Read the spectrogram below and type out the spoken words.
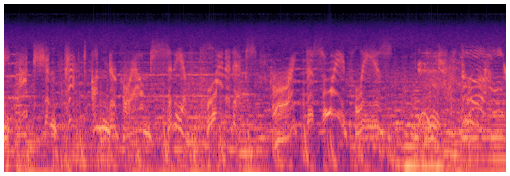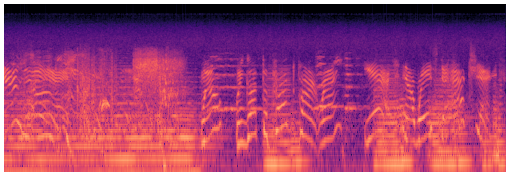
the action-packed underground city of Planet X. Right this way, please. We got the packed part, right? Yeah, now where's the action?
